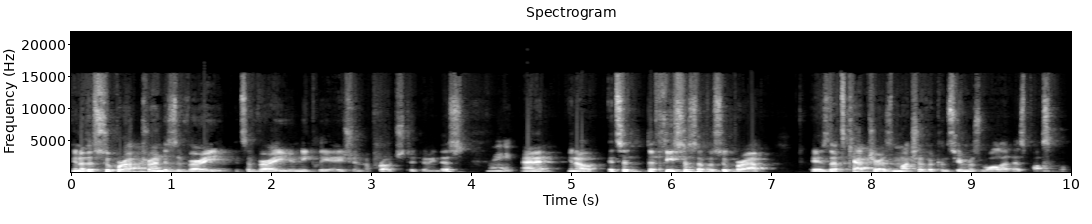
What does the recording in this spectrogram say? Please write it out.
You know, the super app trend is a very it's a very uniquely Asian approach to doing this. Right. And it, you know, it's a the thesis of a super app is let's capture as much of a consumer's wallet as possible.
